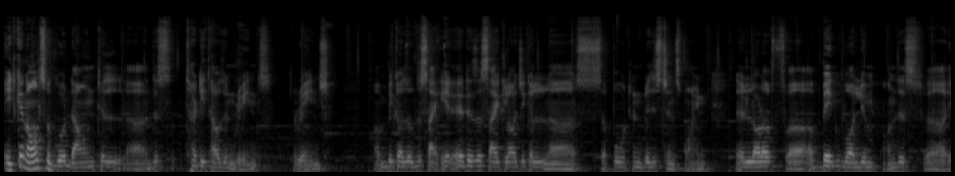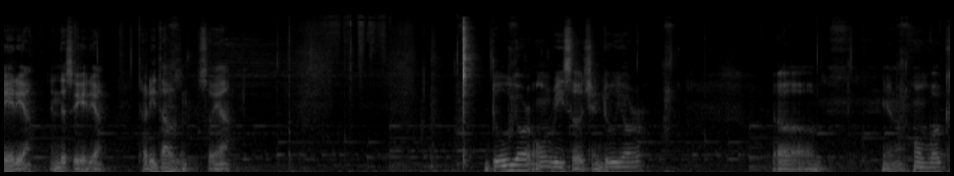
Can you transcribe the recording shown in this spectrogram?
it can also go down till uh, this thirty thousand range range, uh, because of the it, is a psychological uh, support and resistance point. There are a lot of uh, a big volume on this uh, area in this area, thirty thousand. So yeah, do your own research and do your. You know homework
